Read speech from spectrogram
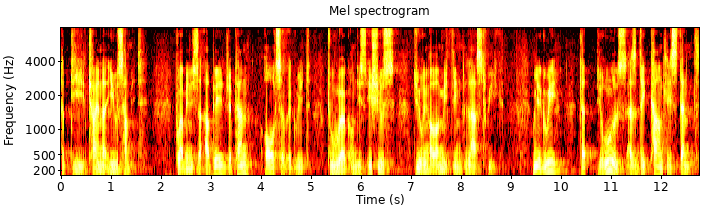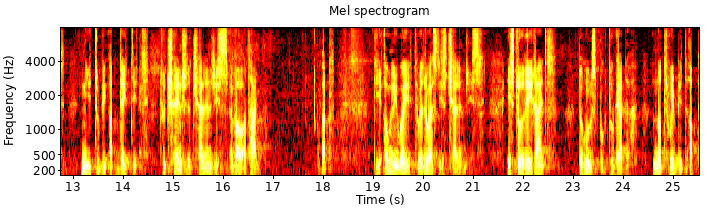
at the China-EU summit. Prime Minister Abe, Japan, also agreed to work on these issues during our meeting last week. We agree that the rules as they currently stand need to be updated to change the challenges of our time. But the only way to address these challenges is to rewrite the rules book together, not rip it up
